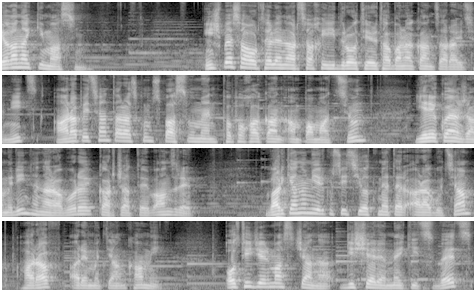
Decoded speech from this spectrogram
Եղանակի մասին Ինչպես հաղորդել են Արցախի հիդրոթերապանական ծառայությունից, հանրապետության տարածքում սպասվում են փոփոխական անպամատություն, երեկոյան ժամերին հնարավոր է կարճատև անձրև։ Վարկյանում 2-ից 7 մետր արագությամբ հարավ արևմտյան քամի։ Օդի ջերմաստիճանը՝ գիշերը 1-ից 6,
